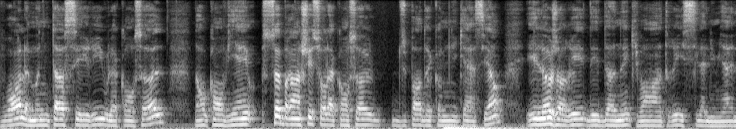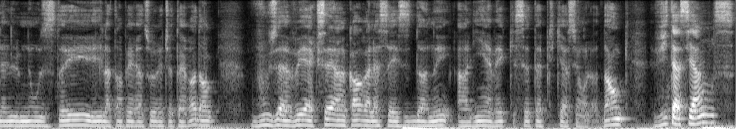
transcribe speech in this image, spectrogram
voir le moniteur série ou la console. Donc, on vient se brancher sur la console du port de communication et là, j'aurai des données qui vont entrer ici, la lumière, la luminosité et la température, etc. Donc, vous avez accès encore à la saisie de données en lien avec cette application-là. Donc, VitaScience,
